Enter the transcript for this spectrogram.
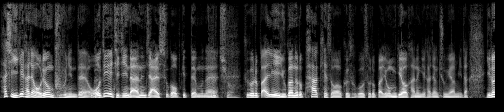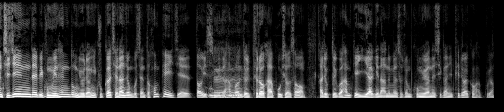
사실 이게 가장 어려운 부분인데 네. 어디에 지진이 나는지 알 수가 없기 때문에 그렇죠. 그거를 빨리 육안으로 파악해서 그곳으로 빨리 옮겨가는 게 가장 중요합니다. 이런 지진 대비 국민 행동 요령이 국가 재난정보센터 홈페이지에 떠 있습니다. 네. 한번들 들어가 보셔서 가족들과 함께 이야기 나누 면서 좀 공유하는 시간이 필요할 것 같고요.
